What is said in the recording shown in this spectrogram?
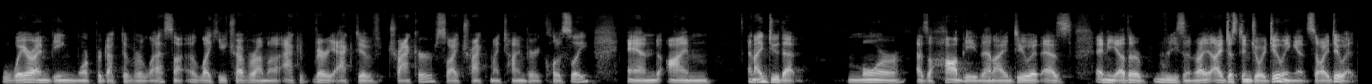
where I'm being more productive or less. Uh, like you, Trevor, I'm a very active tracker, so I track my time very closely, and I'm and I do that more as a hobby than I do it as any other reason, right? I just enjoy doing it, so I do it,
